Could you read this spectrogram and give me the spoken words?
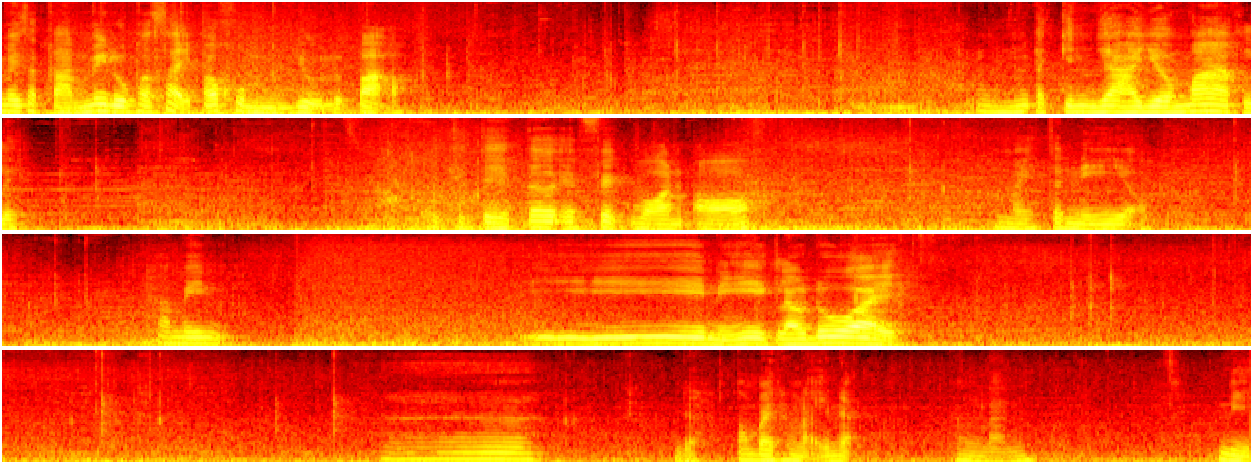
ไม่สตันไม่รู้เพราะใส่ผ้าคลุมอยู่หรือเปล่า แต่กินยาเยอะมากเลย Agitator Effect Worn Off ทำไมจะหนีเหรอถ้าไม่อีหนีอีกแล้วด้วยเดี๋ยวต้องไปทางไหนเนี่ย ทางนั้น หนี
